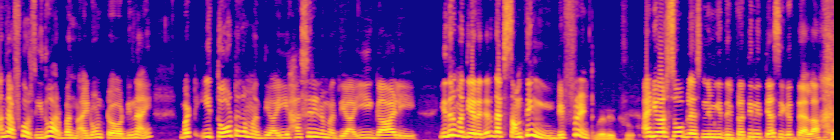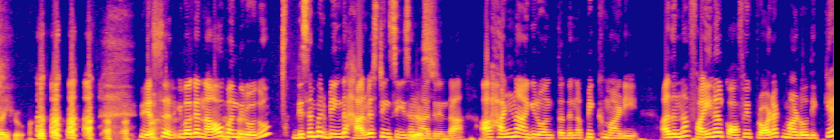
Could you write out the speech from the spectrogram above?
ಅಂದ್ರೆ ಅಫ್ಕೋರ್ಸ್ ಇದು urban I don't deny but ಈ ತೋಟದ ಮಧ್ಯ ಈ ಹಸಿರಿನ ಮಧ್ಯ ಈ ಗಾಳಿ ಇದ್ರ ಮಧ್ಯೆ ರಜೆ that something different very true and you are so bless ನಿಮ್ಗೆ ಇದು ಪ್ರತಿನಿತ್ಯ ಸಿಗುತ್ತೆ ಅಲ್ಲ? ಥ್ಯಾಂಕ್ ಯು ಎಸ್ ಸರ್ ಇವಾಗ ನಾವು ಬಂದಿರೋದು December being the harvesting season ಆದ್ರಿಂದ ಆ ಹಣ್ಣಾಗಿರುವಂತದನ್ನ ಪಿಕ್ ಮಾಡಿ ಅದನ್ನ ಫೈನಲ್ ಕಾಫಿ ಪ್ರಾಡಕ್ಟ್ ಮಾಡೋದಿಕ್ಕೆ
